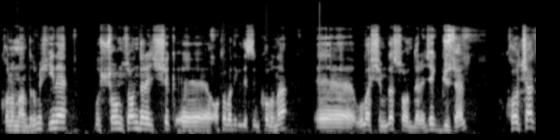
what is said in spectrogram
konumlandırmış. Yine bu son, son derece şık e, otomatik vitesin koluna e, ulaşımda son derece güzel. Kolçak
